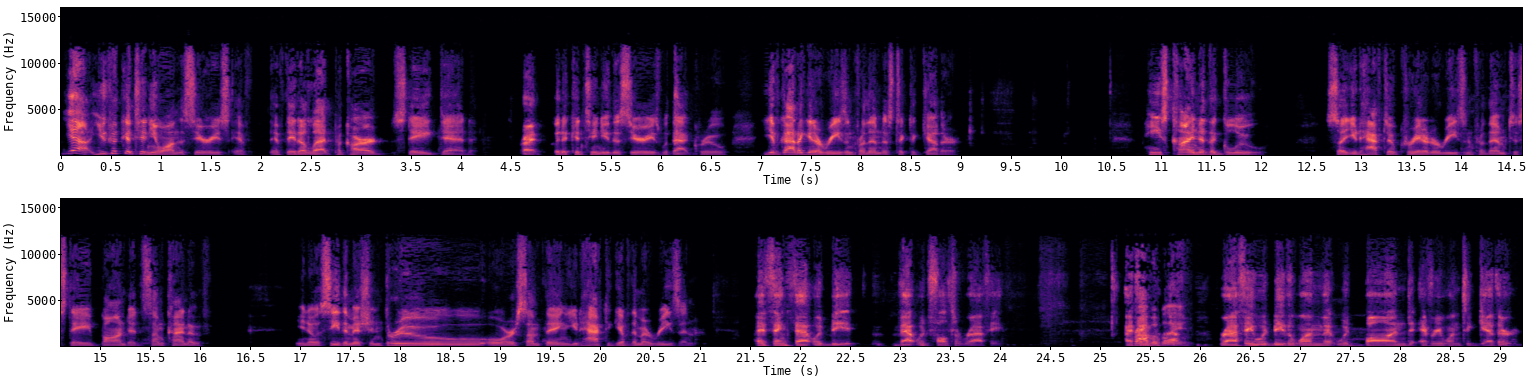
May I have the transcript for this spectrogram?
yeah, you could continue on the series if if they'd have let Picard stay dead. Right. Could have continued the series with that crew. You've got to get a reason for them to stick together. He's kind of the glue, so you'd have to have created a reason for them to stay bonded. Some kind of, you know, see the mission through or something. You'd have to give them a reason. I think that would be that would fall to Raffi. I think Probably. Ra- Raffi would be the one that would bond everyone together,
